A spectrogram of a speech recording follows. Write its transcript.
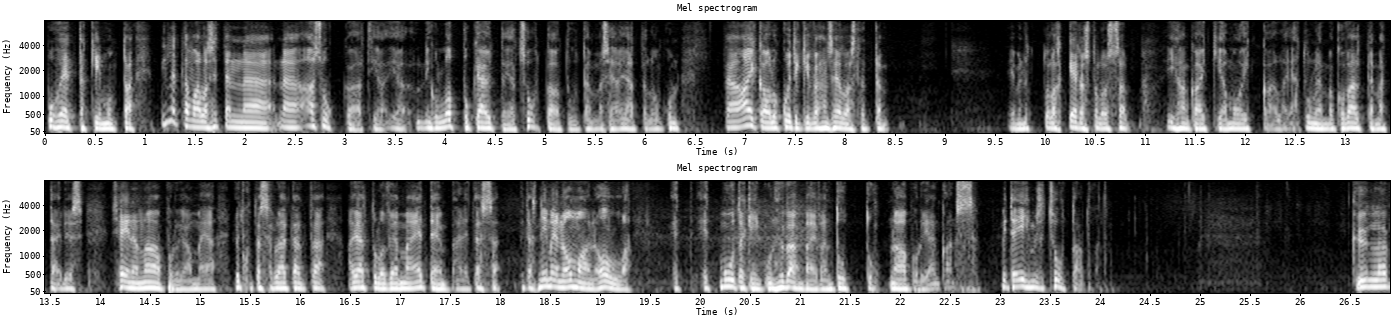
puhettakin, mutta millä tavalla sitten nämä, nämä asukkaat ja, ja niin kuin loppukäyttäjät suhtautuu tämmöiseen ajatteluun, kun tämä aika on ollut kuitenkin vähän sellaista, että ei me nyt tuolla kerrostalossa ihan kaikkia moikkailla ja tunnemmeko välttämättä edes seinän naapuriamme. Ja nyt kun tässä lähdetään tätä ajattelua viemään eteenpäin, niin tässä pitäisi nimenomaan olla, että et muutakin kuin hyvän päivän tuttu naapurien kanssa. Miten ihmiset suhtautuvat? Kyllä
